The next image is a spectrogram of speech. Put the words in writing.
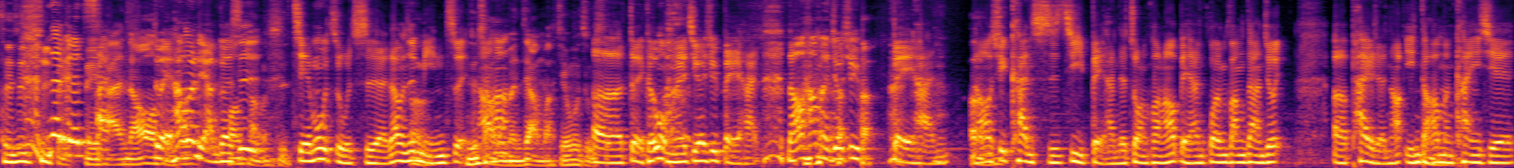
所以是去那个北韩，然后对他。他们两个是节目主持人，他们是名嘴，就像我们这样嘛，节目主持人。呃，对，可是我们没机会去北韩，然后他们就去北韩，然后去看实际北韩的状况，然后北韩官方当然就呃派人，然后引导他们看一些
